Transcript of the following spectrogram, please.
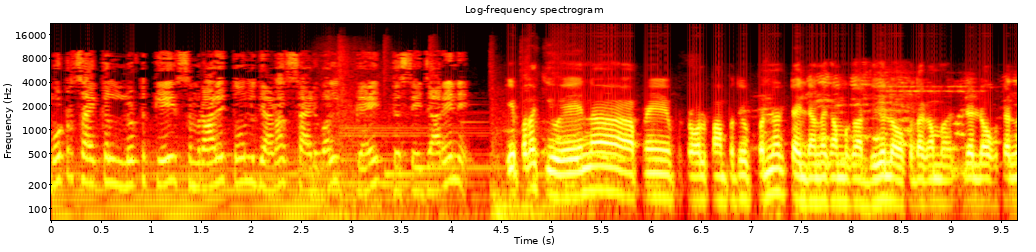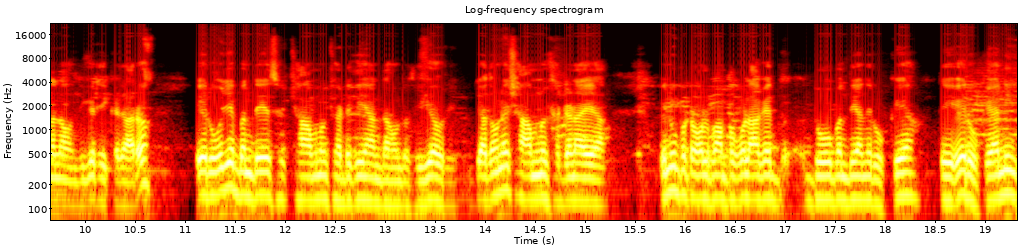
ਮੋਟਰਸਾਈਕਲ ਲੁੱਟ ਕੇ ਸਮਰਾਲੇ ਤੋਂ ਲੁਧਿਆਣਾ ਸਾਈਡ ਵੱਲ ਗਏ, ਦੱਸੇ ਜਾ ਰਹੇ ਨੇ। ਇਹ ਪਤਾ ਕੀ ਹੋਇਆ, ਇਹ ਨਾ ਆਪਣੇ ਪੈਟਰੋਲ ਪੰਪ ਦੇ ਉੱਪਰ ਨਾ ਟਾਈਲਾਂ ਦਾ ਕੰਮ ਕਰਦੀ ਹੈ ਲੋਕ ਦਾ ਕੰਮ ਲੋਕ ਟਾਈਲਾਂ ਲਾਉਂਦੀ ਹੈ ਠੇਕੇਦਾਰ। ਇਹ ਰੋਜ਼ ਇਹ ਬੰਦੇ ਸ਼ਾਮ ਨੂੰ ਛੱਡ ਕੇ ਆਂਦਾ ਹੁੰਦਾ ਸੀਗਾ ਉਰੇ ਜਦੋਂ ਉਹਨੇ ਸ਼ਾਮ ਨੂੰ ਛੱਡਣ ਆਇਆ ਇਹਨੂੰ ਪੈਟਰੋਲ ਪੰਪ ਕੋਲ ਆ ਕੇ ਦ- ਦੋ ਬੰਦਿਆਂ ਨੇ ਰੋਕਿਆ ਤੇ ਇਹ ਰੋਕਿਆ ਨਹੀਂ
